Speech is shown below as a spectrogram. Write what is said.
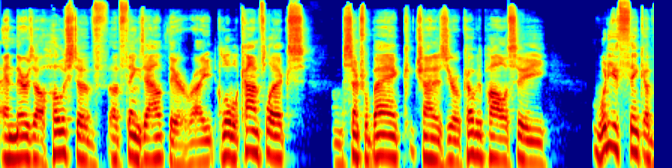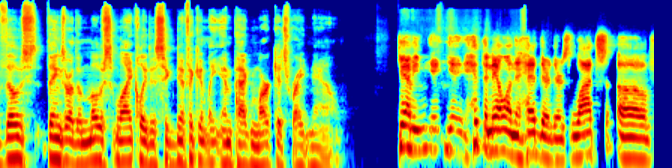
And there's a host of, of things out there, right? Global conflicts, central bank, China's zero COVID policy. What do you think of those things are the most likely to significantly impact markets right now? Yeah, I mean, you, you, hit the nail on the head there. There's lots of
